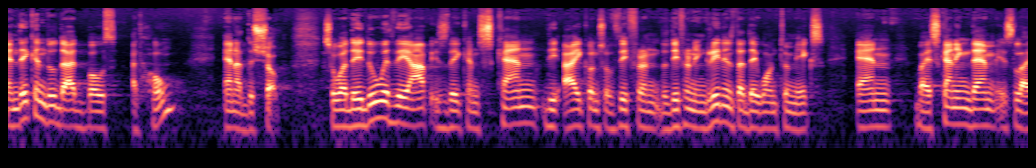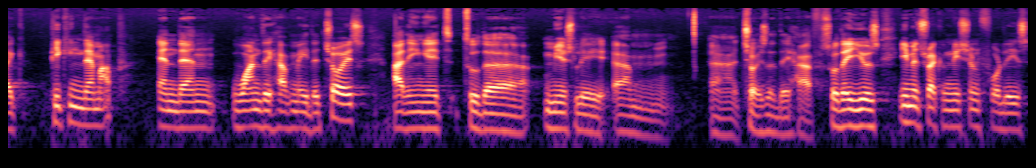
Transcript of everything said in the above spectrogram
and they can do that both at home and at the shop. So what they do with the app is they can scan the icons of different, the different ingredients that they want to mix, and by scanning them, it's like picking them up and then once they have made the choice, adding it to the muesli um, uh, choice that they have. So they use image recognition for this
